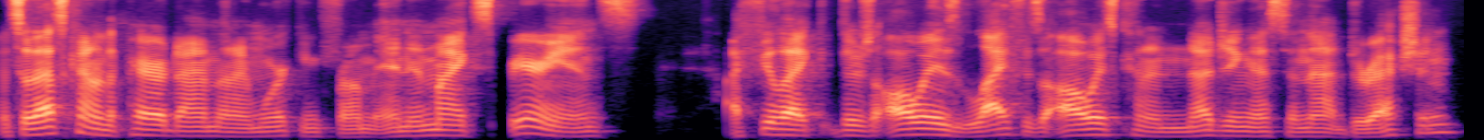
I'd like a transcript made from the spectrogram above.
and so that's kind of the paradigm that i'm working from. And in my experience I feel like there's always life is always kind of nudging us in that direction.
